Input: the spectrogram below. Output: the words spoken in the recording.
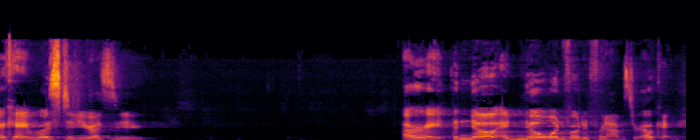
Okay, most of you, let's see. All right, the no, and no one voted for an atmosphere. Okay,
